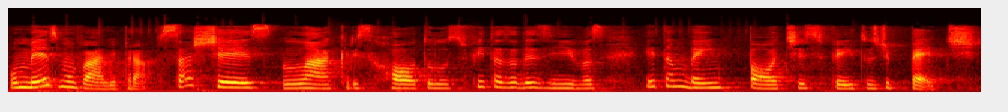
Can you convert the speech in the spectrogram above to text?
O mesmo vale para sachês, lacres, rótulos, fitas adesivas e também potes feitos de PET.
